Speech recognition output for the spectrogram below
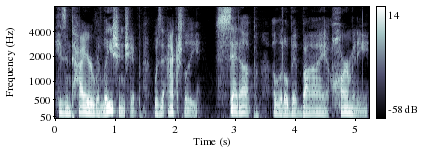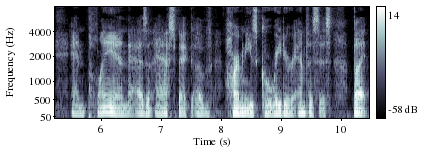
his entire relationship was actually set up a little bit by harmony and planned as an aspect of harmony's greater emphasis. But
